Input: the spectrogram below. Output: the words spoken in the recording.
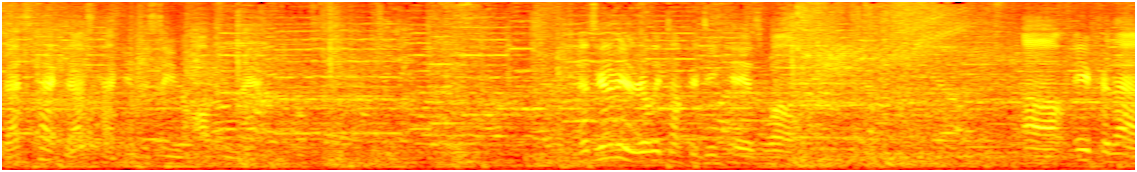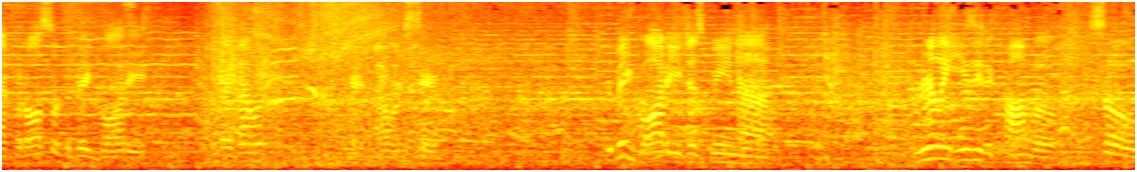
Dash attack, dash attack, interesting option there. And it's gonna be really tough for DK as well. Uh, A for that, but also the big body. Or that, would, okay, that works too. The big body just being uh, really easy to combo, so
